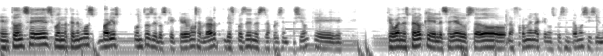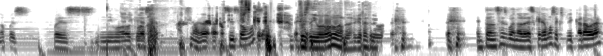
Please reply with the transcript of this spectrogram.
Entonces, bueno, tenemos varios puntos de los que queremos hablar después de nuestra presentación que, que bueno, espero que les haya gustado la forma en la que nos presentamos y si no, pues, pues ni modo ni que modo. hacer. Así somos. Pues ni modo, gracias. Entonces, bueno, les queremos explicar ahora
